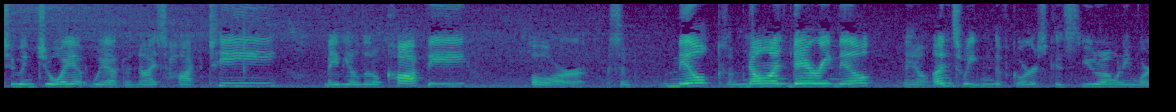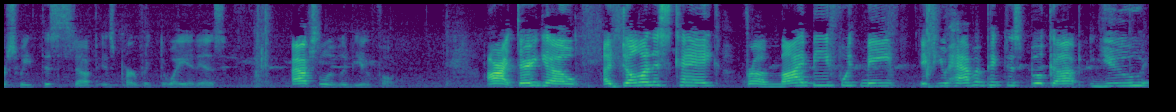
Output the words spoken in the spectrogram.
to enjoy it with a nice hot tea, maybe a little coffee, or some milk, some non-dairy milk, you know, unsweetened, of course, because you don't want any more sweet. This stuff is perfect the way it is. Absolutely beautiful. All right, there you go. Adonis cake from My Beef with Meat. If you haven't picked this book up, you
